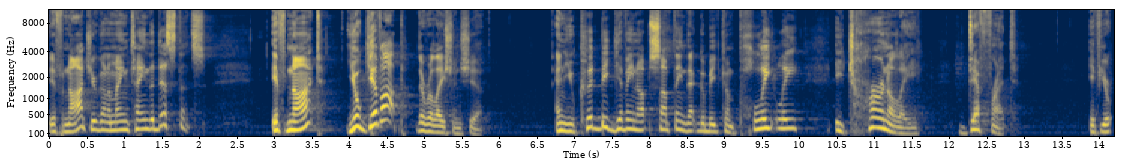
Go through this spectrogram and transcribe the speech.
If not, you're going to maintain the distance. If not, you'll give up the relationship. And you could be giving up something that could be completely, eternally different if you're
